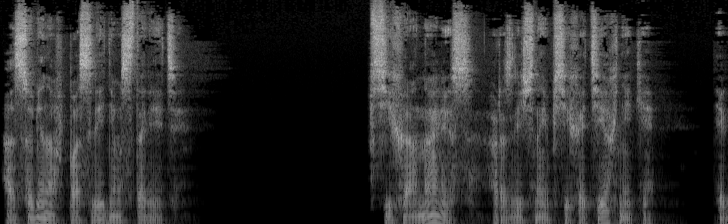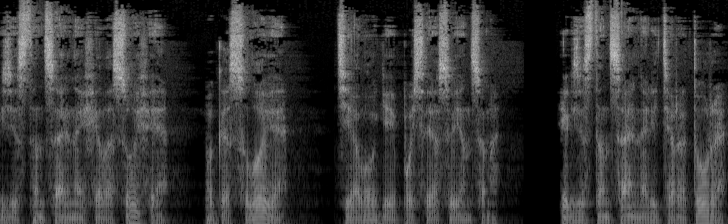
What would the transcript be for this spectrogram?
особенно в последнем столетии. Психоанализ, различные психотехники, экзистенциальная философия, богословие, теология после Освенцима, экзистенциальная литература,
